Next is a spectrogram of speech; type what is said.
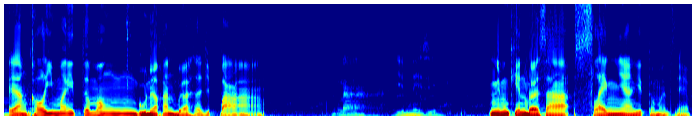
Hmm. Yang kelima itu menggunakan bahasa Jepang. Nah, ini sih. Ini mungkin bahasa slangnya gitu maksudnya.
